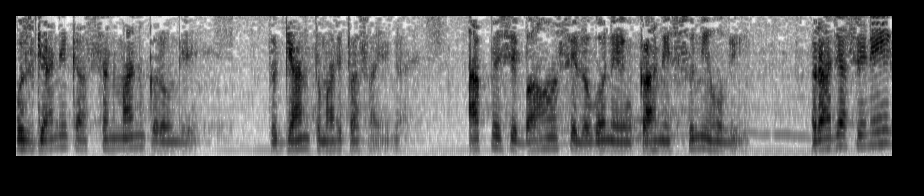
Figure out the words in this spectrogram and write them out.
उस ज्ञानी का सम्मान करोगे तो ज्ञान तुम्हारे पास आएगा। आप में से बहुत से लोगों ने वो कहानी सुनी होगी। राजा श्रेणी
